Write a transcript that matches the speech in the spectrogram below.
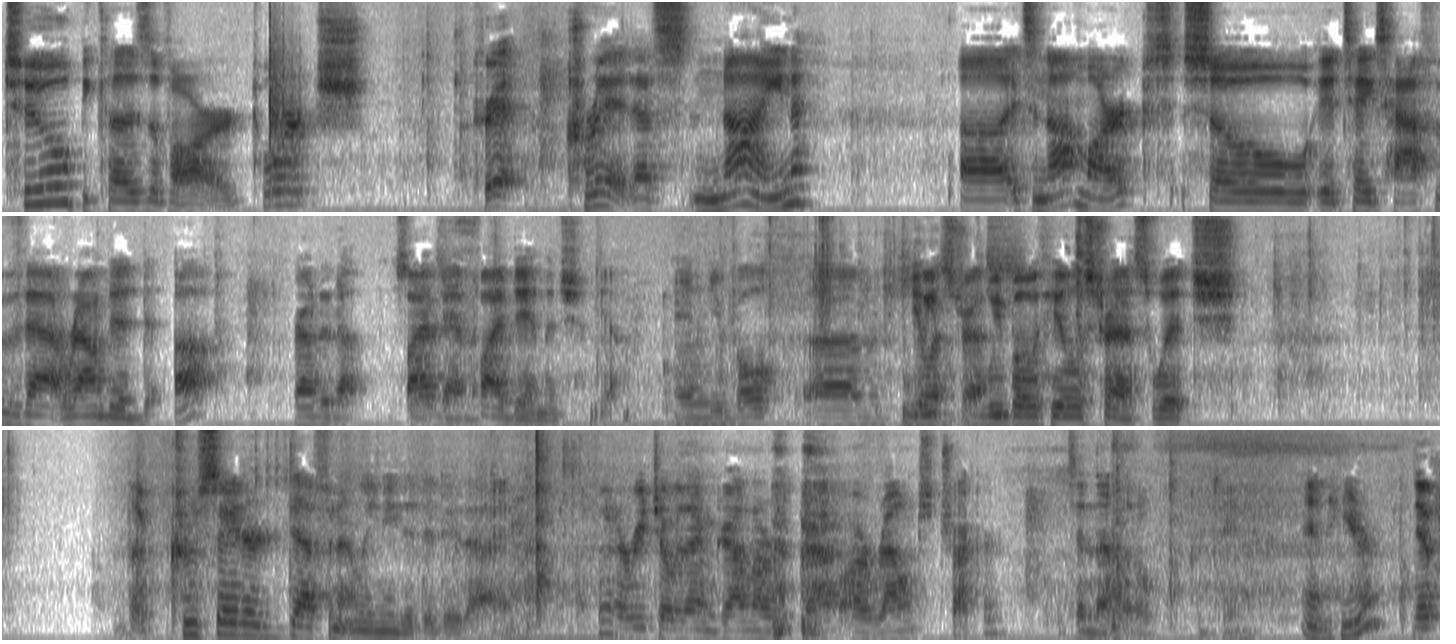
two because of our torch. Crit. Crit, that's nine. Uh, it's not marked, so it takes half of that rounded up. Rounded up. Five damage. Five damage. Yeah. And you both um, heal we, a stress. we both heal a stress, which the Crusader definitely needed to do that. I'm gonna reach over there and grab our grab our round tracker. It's in that little container. In here, Yep.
